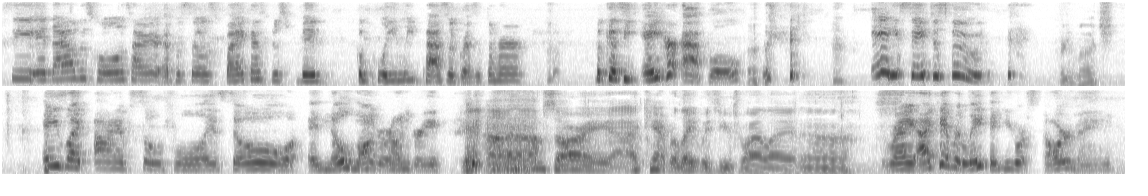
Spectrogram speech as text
See, and now this whole entire episode, Spike has just been completely passive aggressive to her because he ate her apple and he saved his food. Pretty much. And he's like, I am so full and so and no longer hungry. Yeah, I'm sorry, I can't relate with you, Twilight. Uh, Right? I can't relate that you were starving.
